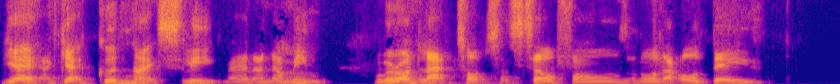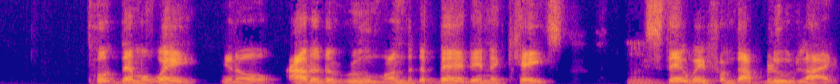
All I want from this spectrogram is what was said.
yeah, and get a good night's sleep, man. And I Mm. mean, we're on laptops and cell phones and all that all day. Put them away, you know, out of the room, under the bed, in a case. Mm. Stay away from that blue light,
